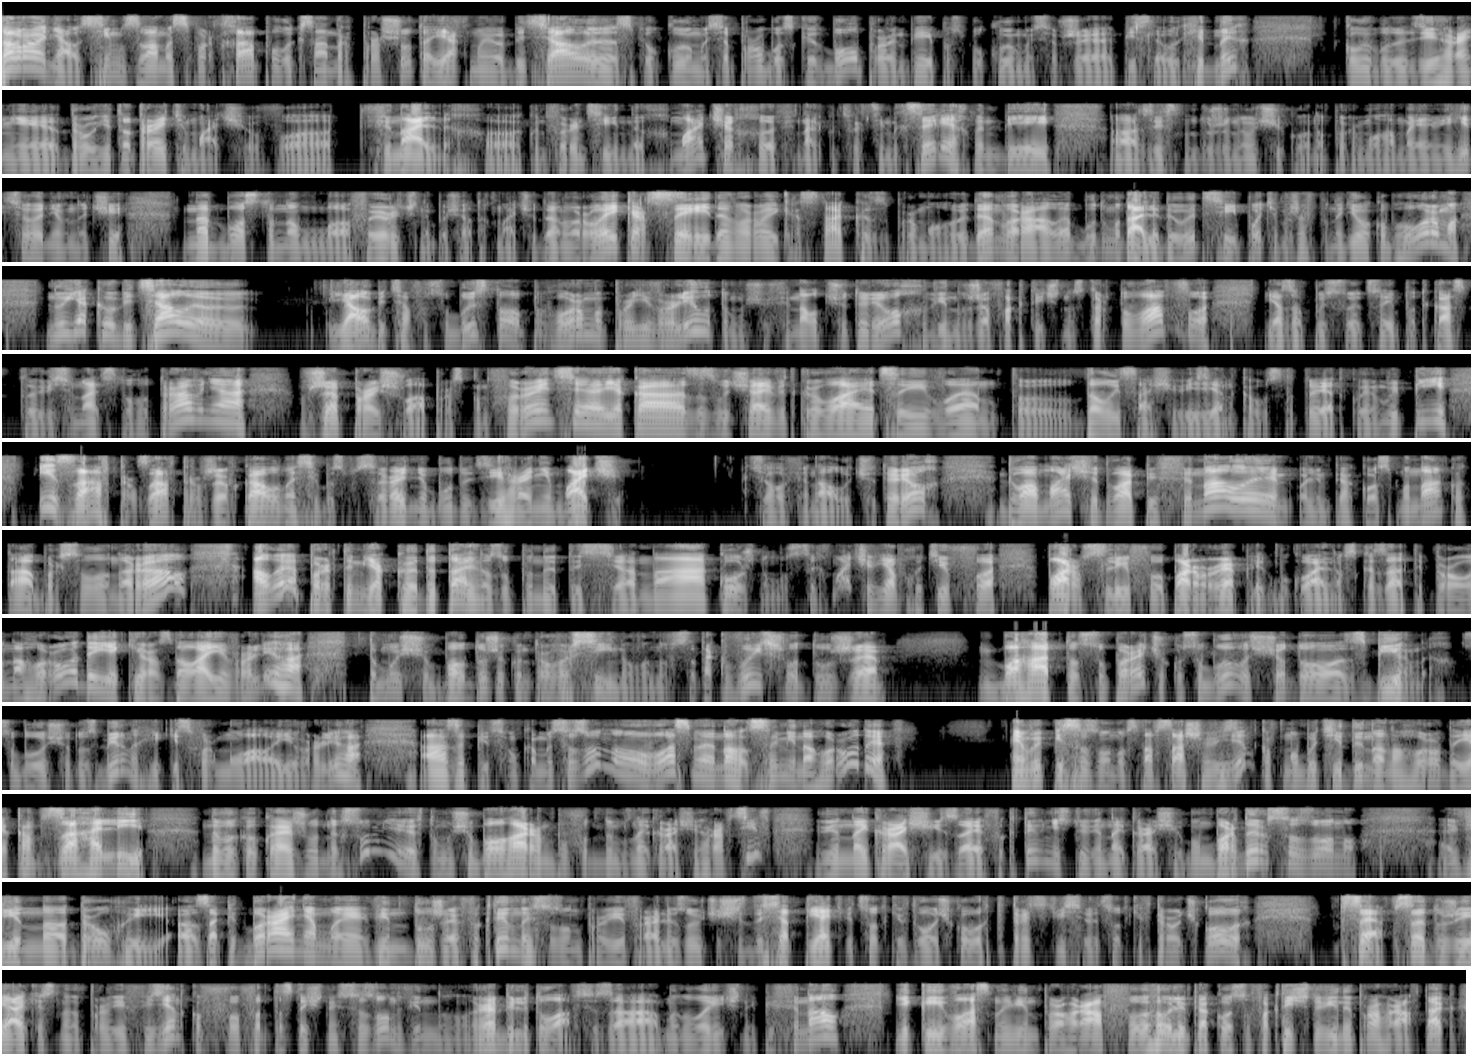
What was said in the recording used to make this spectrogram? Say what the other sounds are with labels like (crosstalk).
Доброго дня усім! З вами Спортхаб Олександр Прошута. Як ми і обіцяли, спілкуємося про баскетбол, про NBA поспілкуємося вже після вихідних коли будуть зіграні другі та треті матчі в е, фінальних е, конференційних матчах, е, фінальних конференційних серіях в NBA. Звісно, дуже неочікувана перемога Майами Гіт сьогодні вночі над Бостоном. Феєричний початок матчу Денвер Лейкерс, серії Денвер Лейкерс, так, з перемогою Денвера. Але будемо далі дивитися і потім вже в понеділок обговоримо. Ну, як і обіцяли. Я обіцяв особисто поговоримо про Євролігу, тому що фінал чотирьох він вже фактично стартував. Я записую цей подкаст 18 травня. Вже пройшла прес-конференція, яка зазвичай відкриває цей івент. Дали Саші Візенка статуетку МВП. І завтра, завтра вже в Каунасі безпосередньо будуть зіграні матчі цього фіналу чотирьох. Два матчі, два півфінали: Олімпіакос Монако та Барселона Реал. Але перед тим як детально зупинитися на кожному з цих матчів, я б хотів е, пару слів, пару реплік буквально сказати про нагороди, які роздала Євроліга, тому що дуже контроверсійно воно все так вийшло. дуже багато суперечок, особливо щодо збірних, особливо щодо збірних, які сформувала Євроліга за підсумками сезону. Власне, на самі нагороди MVP сезону став Саша Візенков, мабуть, єдина нагорода, яка взагалі не викликає жодних сумнівів, тому що Болгарин був одним з найкращих гравців. Він найкращий за ефективністю, він найкращий бомбардир сезону, він е, другий е, за підбираннями. Він дуже ефективний сезон провів, реалізуючи 65% двоочкових та 38% триочкових. Все, все дуже якісно провів Візенков. Фантастичний сезон. Він реабілітувався за минулорічний півфінал, який, власне, він програв програв (laughs) Олімпіакосу, фактично він і програв, так?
